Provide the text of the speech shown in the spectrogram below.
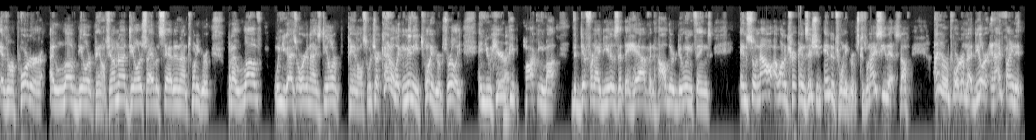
as a reporter, I love dealer panels. You know, I'm not a dealer, so I haven't sat in on 20 group, but I love when you guys organize dealer panels, which are kind of like mini 20 groups, really. And you hear Right. people talking about the different ideas that they have and how they're doing things. And so now I want to transition into 20 groups because when I see that stuff, I'm a reporter, I'm not a dealer, and I find it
